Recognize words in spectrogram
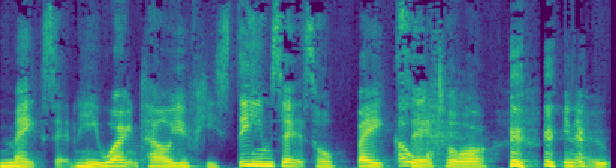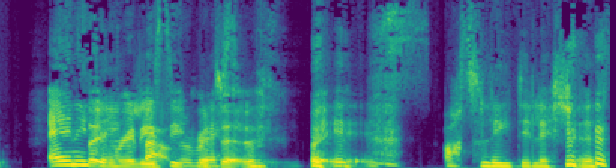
makes it. And he won't tell you if he steams it or bakes oh. it or, you know, anything. really secretive. but it is utterly delicious.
